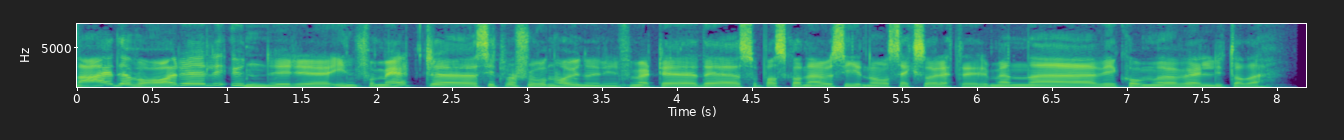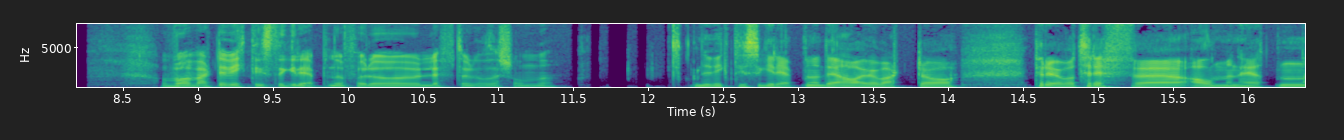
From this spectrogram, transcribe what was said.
Nei, det var underinformert. Eh, situasjonen var underinformert. Det, det, såpass kan jeg jo si nå, seks år etter. Men eh, vi kom vel ut av det. Hva har vært de viktigste grepene for å løfte organisasjonene? De viktigste grepene, det har jo vært å prøve å treffe allmennheten,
